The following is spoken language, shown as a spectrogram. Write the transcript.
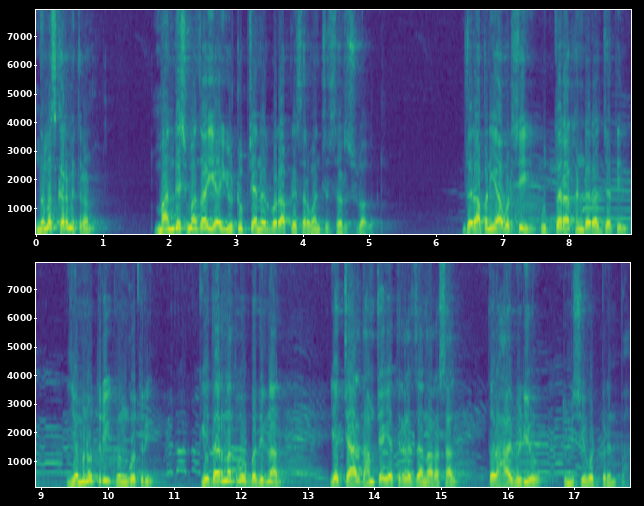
नमस्कार मित्रांनो. मानदेश माझा या यूट्यूब चॅनलवर आपले सर्वांचे सहर्ष स्वागत. जर आपण यावर्षी उत्तराखंड राज्यातील यमुनोत्री गंगोत्री केदारनाथ व बद्रीनाथ या चार धामच्या यात्रेला जाणार असाल तर हा व्हिडिओ तुम्ही शेवटपर्यंत पहा.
